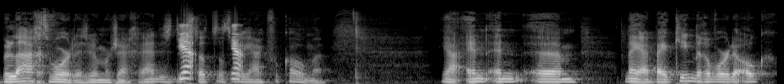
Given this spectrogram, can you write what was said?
belaagd worden, zullen we maar zeggen. Hè? Dus, dus ja, dat, dat wil je eigenlijk voorkomen. Ja, en, en ehm, nou ja, bij kinderen worden ook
